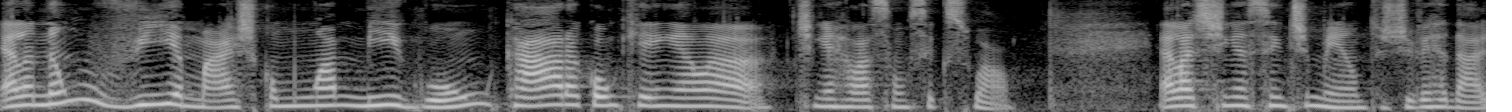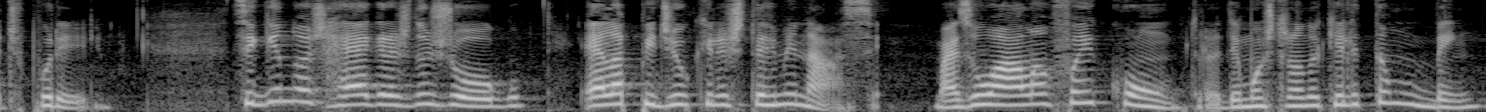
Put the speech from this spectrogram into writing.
Ela não o via mais como um amigo ou um cara com quem ela tinha relação sexual. Ela tinha sentimentos de verdade por ele. Seguindo as regras do jogo, ela pediu que eles terminassem. Mas o Alan foi contra, demonstrando que ele também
